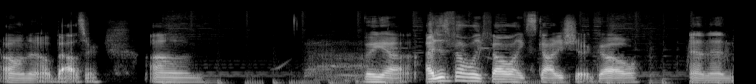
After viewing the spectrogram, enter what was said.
oh no, Bowser. Um, but yeah, I just felt like felt like Scotty should go, and then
